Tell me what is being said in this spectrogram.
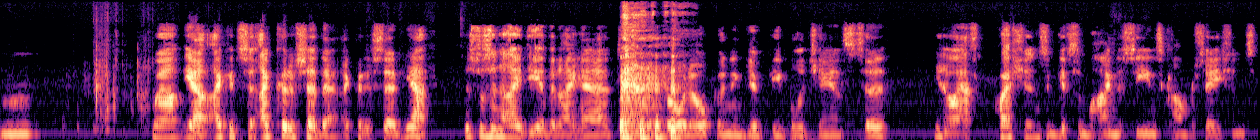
Mm. Well, yeah, I could say I could have said that. I could have said, yeah, this was an idea that I had to throw it open and give people a chance to, you know, ask questions and get some behind the scenes conversations.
